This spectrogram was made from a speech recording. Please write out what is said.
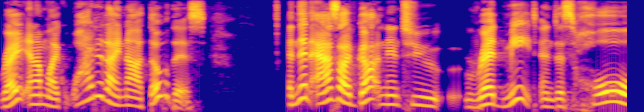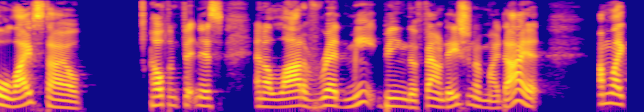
right? And I'm like, why did I not know this? And then as I've gotten into red meat and this whole lifestyle, health and fitness, and a lot of red meat being the foundation of my diet, I'm like,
